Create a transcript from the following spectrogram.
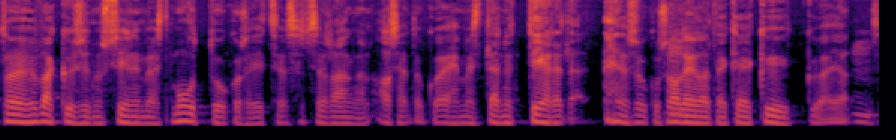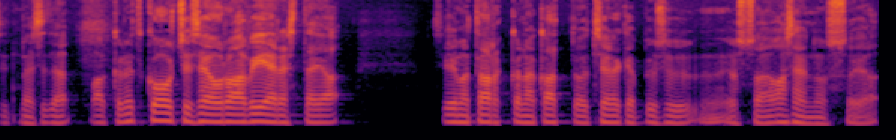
toi on hyvä kysymys siinä mielessä, että muuttuuko se itse asiassa se rangan asento, kun eihän me sitä nyt tiedetä, jos joku salilla tekee kyykkyä. Ja mm. sitten me sitä, vaikka nyt coachi seuraa vierestä ja silmä tarkkana katsoo, että selkä pysyy jossain asennossa ja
